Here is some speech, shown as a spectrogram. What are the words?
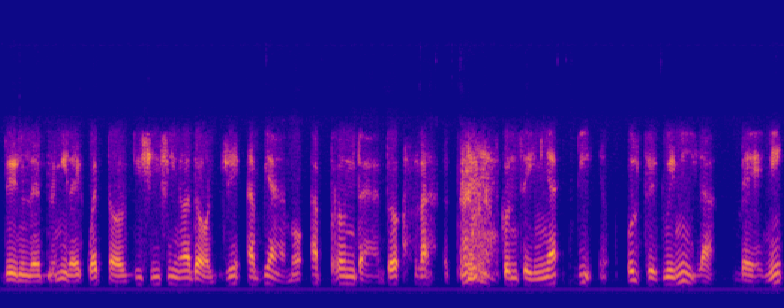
del 2014 fino ad oggi abbiamo approntato la consegna di oltre 2000 beni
